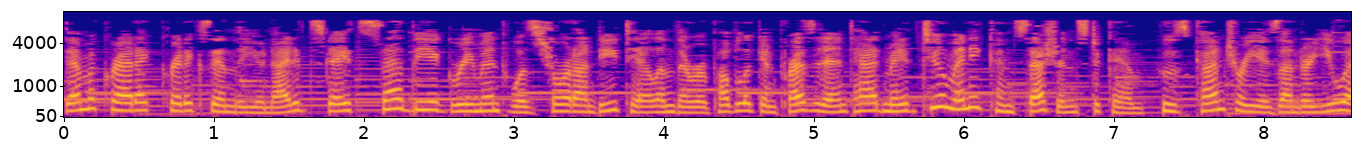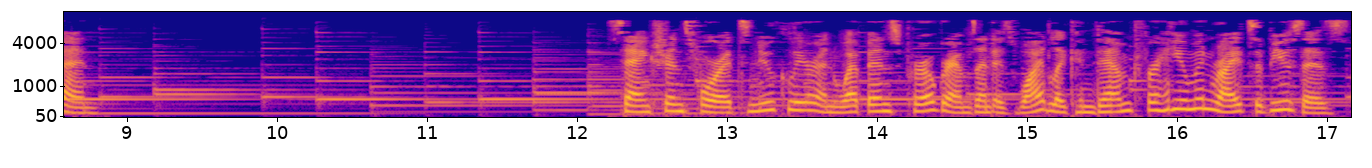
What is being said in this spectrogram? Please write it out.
Democratic critics in the United States said the agreement was short on detail and the Republican president had made too many concessions to Kim, whose country is under UN. sanctions for its nuclear and weapons programs and is widely condemned for human rights abuses.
